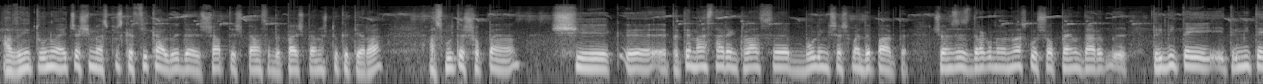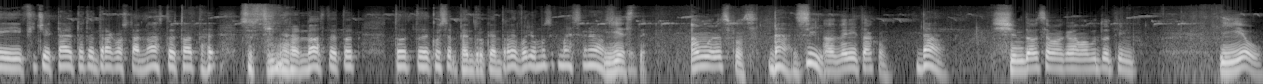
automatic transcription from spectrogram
a venit unul aici și mi-a spus că fica lui de 17 ani sau de 14 ani, nu știu cât era, ascultă Chopin și e, pe tema asta are în clasă bullying și așa mai departe. Și eu am zis, dragul meu, nu ascult Chopin, dar e, trimite, trimite fiicei tale toată dragostea noastră, toată susținerea noastră, tot, tot cum se, pentru că, într-adevăr, e o muzică mai serioasă. Este. Am un răspuns. Da, zi, A venit acum. da, Și îmi dau seama că l-am avut tot timpul. Eu,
